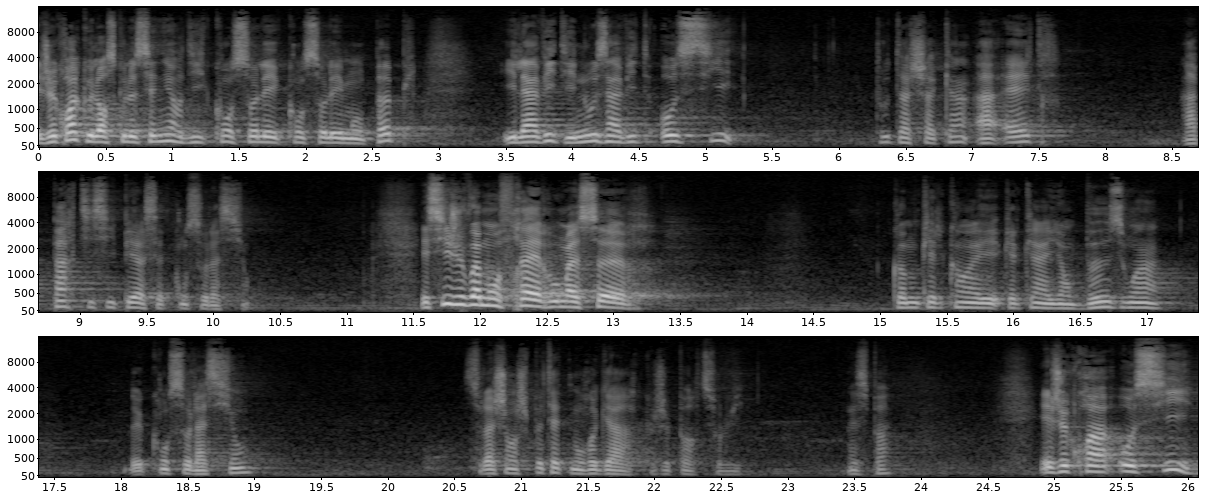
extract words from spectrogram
Et je crois que lorsque le Seigneur dit consoler, consoler mon peuple, il invite, il nous invite aussi tout à chacun à être, à participer à cette consolation. Et si je vois mon frère ou ma sœur comme quelqu'un ayant besoin de consolation, cela change peut-être mon regard que je porte sur lui, n'est-ce pas? Et je crois aussi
